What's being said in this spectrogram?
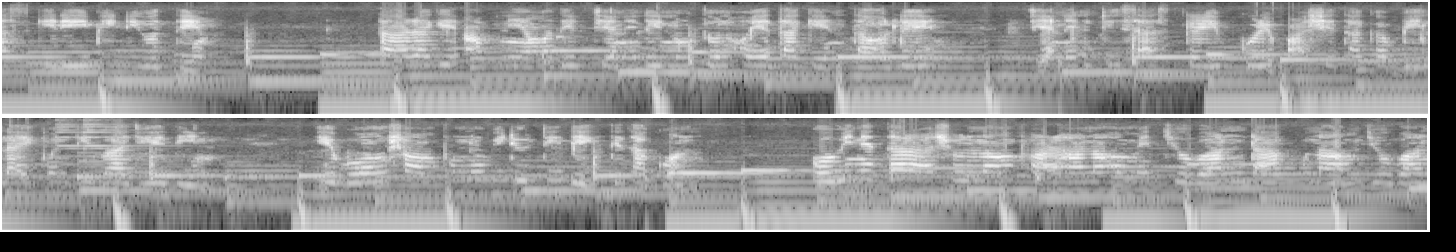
আজকের এই ভিডিওতে। আগে আপনি আমাদের চ্যানেলে নতুন হয়ে থাকেন, তাহলে চ্যানেলটি সাবস্ক্রাইব করে পাশে থাকা বেল আইকনটি বাজিয়ে দিন এবং সম্পূর্ণ ভিডিওটি দেখতে থাকুন। অভিনেতার আসল নাম ফারহান আহমেদ জোবান, ডাক নাম জোবান।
